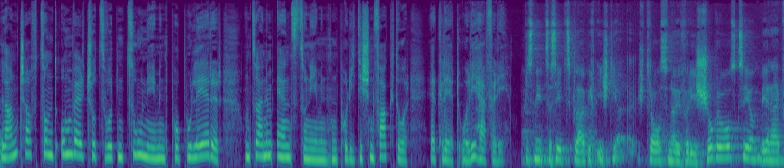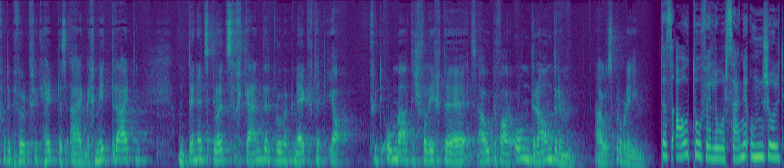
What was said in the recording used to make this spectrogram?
Landschafts- und Umweltschutz wurden zunehmend populärer und zu einem ernstzunehmenden politischen Faktor, erklärt Uli Häfeli. Bis 1970, glaube ich, ist die Strasseneuphorie schon groß gewesen und die Mehrheit der Bevölkerung hat das eigentlich mitgetragen. Und dann hat es plötzlich geändert, wo man gemerkt hat, ja, für die Umwelt ist vielleicht äh, das Autofahren unter anderem auch das Problem. Das Auto verlor seine Unschuld,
